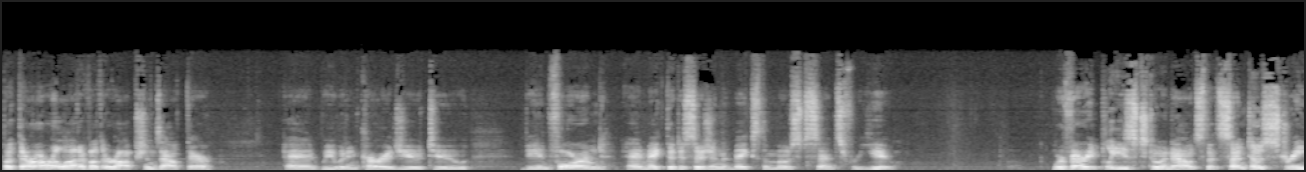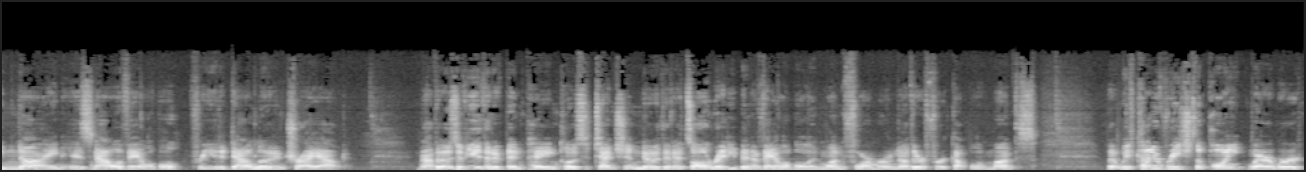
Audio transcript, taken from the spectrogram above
But there are a lot of other options out there, and we would encourage you to be informed and make the decision that makes the most sense for you. We're very pleased to announce that CentOS Stream 9 is now available for you to download and try out. Now, those of you that have been paying close attention know that it's already been available in one form or another for a couple of months. But we've kind of reached the point where we're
